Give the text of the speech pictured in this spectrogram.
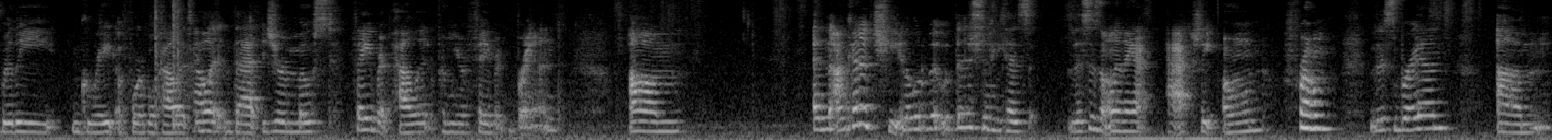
really great affordable palettes. Palette that is your most favorite palette from your favorite brand. Um, and I'm kind of cheating a little bit with this because this is the only thing I actually own from this brand. Um,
